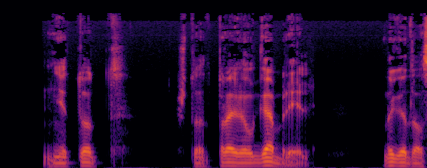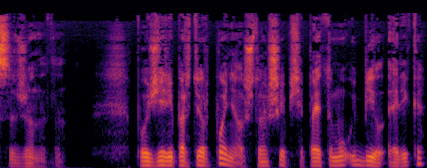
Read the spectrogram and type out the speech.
— Не тот, что отправил Габриэль, — догадался Джонатан. Позже репортер понял, что ошибся, поэтому убил Эрика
